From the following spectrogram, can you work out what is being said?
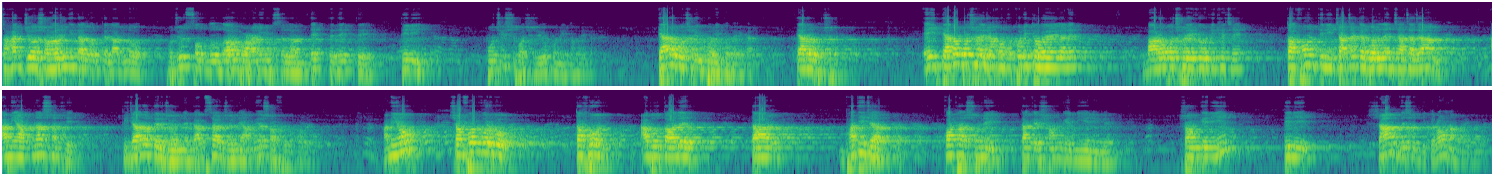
সাহায্য সহযোগিতা করতে লাগল, হুজুর সাল্লাল্লাহু আলাইহি ওয়াসাল্লাম দেখতে দেখতে তিনি পঁচিশ বছরে উপনীত হয়ে গেলেন। তেরো বছরে উপনীত হয়ে গেলেন। তেরো বছর। এই তেরো বছরে যখন উপনীত হয়ে গেলেন, বারো বছরে কেউ লিখেছে, তখন তিনি চাচাকে বললেন, চাচা যান, আমি আপনার সাথে তিজারতের জন্য, ব্যবসার জন্য আমিও সফর করব। আমিও সফর করব। তখন আবু তালেব তার ভাতিজার কথা শুনে তাকে সঙ্গে নিয়ে নিলেন। সঙ্গে নিয়ে তিনি শাম দেশের দিকে রওনা হয়ে গেলেন।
